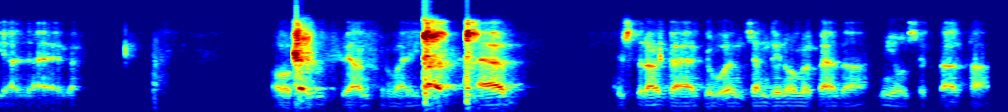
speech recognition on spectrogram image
دیا جائے گا۔ اور بیان فرمائی۔ عیب اس طرح کا ہے کہ وہ ان چند دنوں میں پیدا نہیں ہو سکتا تھا،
